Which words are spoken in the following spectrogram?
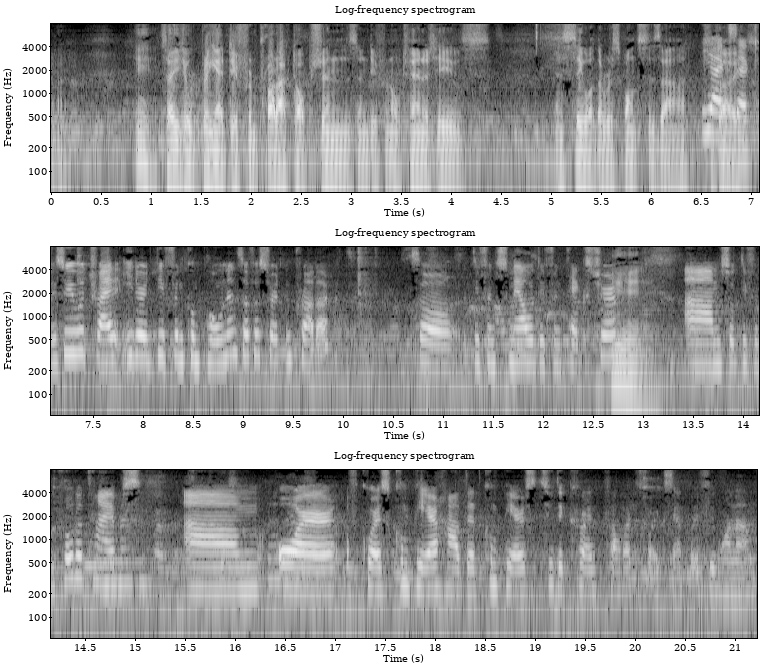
Right. Yeah, so you'll bring out different product options and different alternatives and see what the responses are. Yeah, those. exactly. So you would try either different components of a certain product, so different smell, different texture. Yeah. Um, so different prototypes, um, or of course compare how that compares to the current product. For example, if you want to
